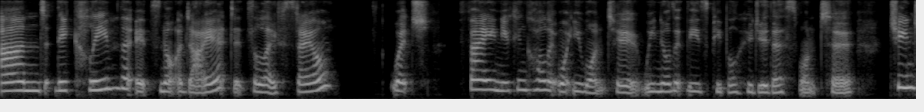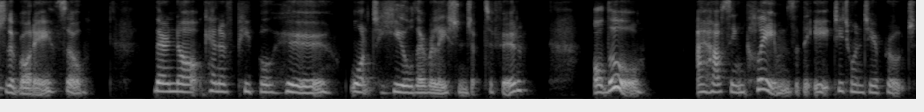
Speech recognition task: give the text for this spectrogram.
And they claim that it's not a diet, it's a lifestyle, which fine, you can call it what you want to. We know that these people who do this want to change their body. So they're not kind of people who want to heal their relationship to food. Although I have seen claims that the 80 20 approach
